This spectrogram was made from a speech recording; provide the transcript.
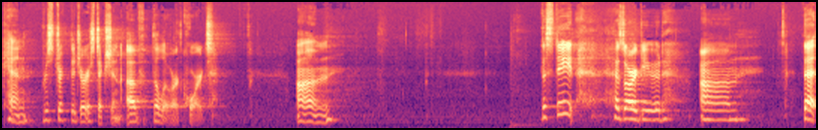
can restrict the jurisdiction of the lower court. Um, the state has argued um, that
